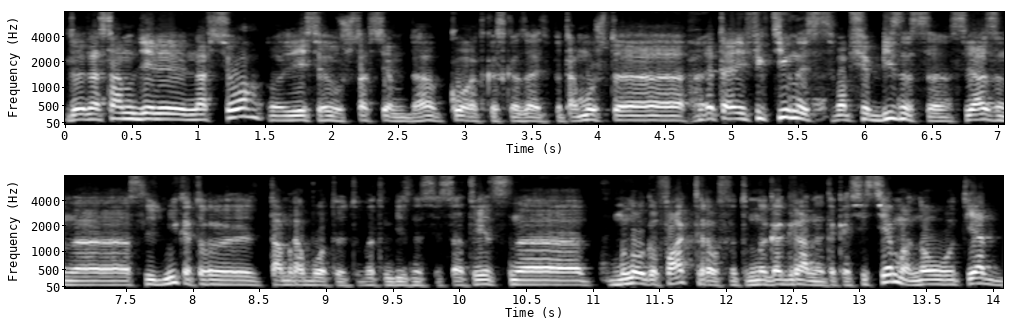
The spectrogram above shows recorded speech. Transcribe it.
Да, на самом деле на все, если уж совсем да, коротко сказать, потому что эта эффективность вообще бизнеса связана с людьми, которые там работают в этом бизнесе. Соответственно, много факторов, это многогранная такая система, но вот я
